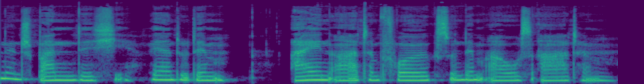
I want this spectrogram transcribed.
Und entspann dich, während du dem Einatmen folgst und dem Ausatmen.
